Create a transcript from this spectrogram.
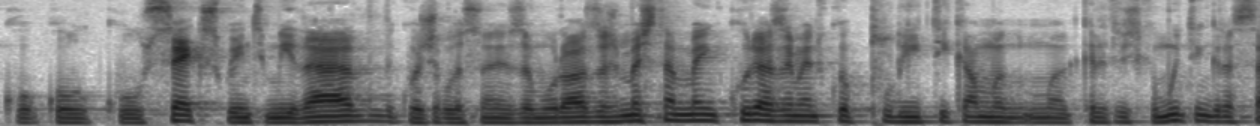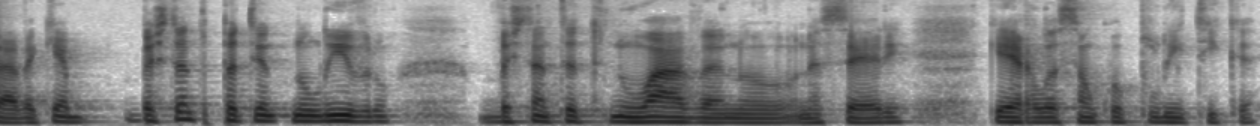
com, com o, sexo, com a intimidade, com as relações amorosas, mas também, curiosamente, com a política. Há uma, uma característica muito engraçada que é bastante patente no livro, bastante atenuada no, na série, que é a relação com a política.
